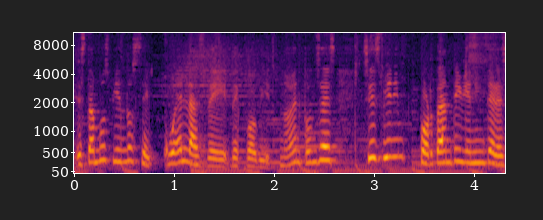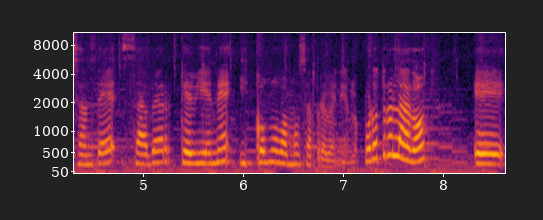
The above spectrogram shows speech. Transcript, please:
estamos viendo secuelas de, de COVID, ¿no? Entonces, sí es bien importante y bien interesante saber qué viene y cómo vamos a prevenirlo. Por otro lado, eh,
